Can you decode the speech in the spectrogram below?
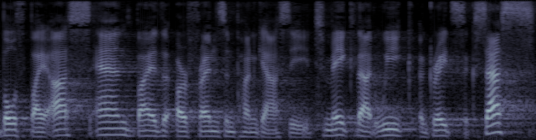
both by us and by the, our friends in Pauingassi to make that week a great success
